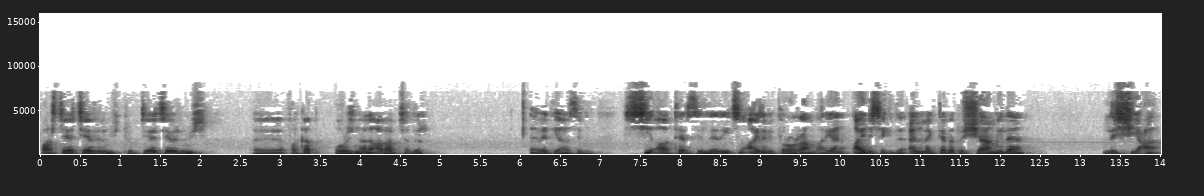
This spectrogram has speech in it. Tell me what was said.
Farsçaya çevrilmiş, Türkçe'ye çevrilmiş. E, fakat orijinali Arapçadır. Evet Yasemin. Şia tefsirleri için ayrı bir program var. Yani aynı şekilde El Mektebetu Şamile Lişi'a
